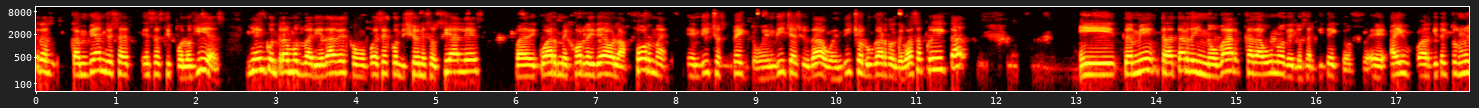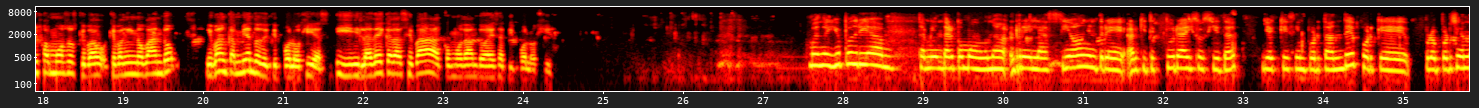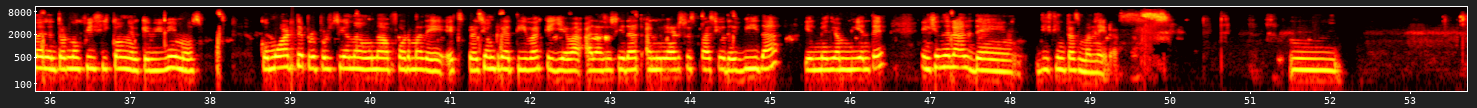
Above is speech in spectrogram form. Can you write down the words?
cambiando esas tipologías? Ya encontramos variedades como puede ser condiciones sociales, para adecuar mejor la idea o la forma en dicho aspecto, o en dicha ciudad, o en dicho lugar donde vas a proyectar, y también tratar de innovar cada uno de los arquitectos. Eh, hay arquitectos muy famosos que, que van innovando y van cambiando de tipologías y la década se va acomodando a esa tipología. Bueno, yo podría también dar como una relación entre arquitectura y sociedad, ya que es importante porque proporciona el entorno físico en el que vivimos. Como arte proporciona una forma de expresión creativa que lleva a la sociedad a mirar su espacio de vida y el medio ambiente en general de distintas maneras. Mm,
